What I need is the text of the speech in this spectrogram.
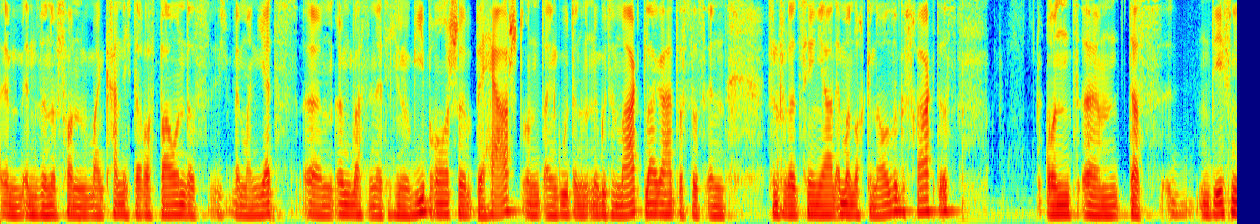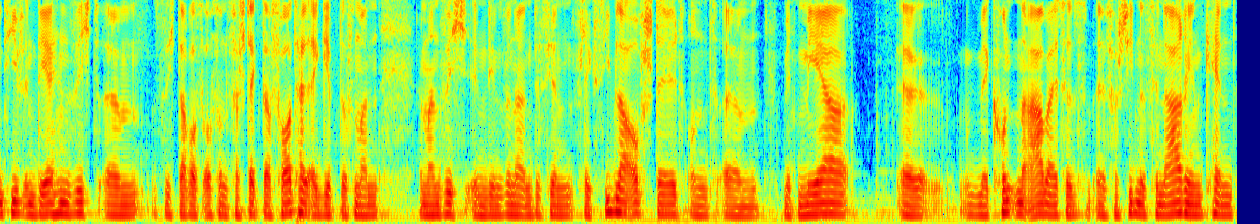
im, im Sinne von, man kann nicht darauf bauen, dass wenn man jetzt ähm, irgendwas in der Technologiebranche beherrscht und ein gute, eine gute Marktlage hat, dass das in fünf oder zehn Jahren immer noch genauso gefragt ist. Und ähm, dass definitiv in der Hinsicht ähm, sich daraus auch so ein versteckter Vorteil ergibt, dass man, wenn man sich in dem Sinne ein bisschen flexibler aufstellt und ähm, mit mehr äh, mehr Kunden arbeitet, äh, verschiedene Szenarien kennt,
